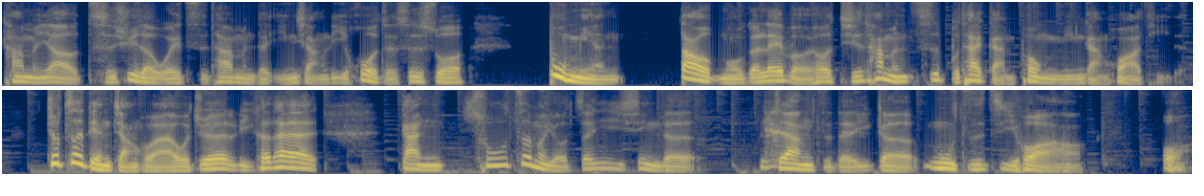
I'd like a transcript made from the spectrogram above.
他们要持续的维持他们的影响力，或者是说不免到某个 level 以后，其实他们是不太敢碰敏感话题的。就这点讲回来，我觉得李克太太敢出这么有争议性的这样子的一个募资计划，哈，哦，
